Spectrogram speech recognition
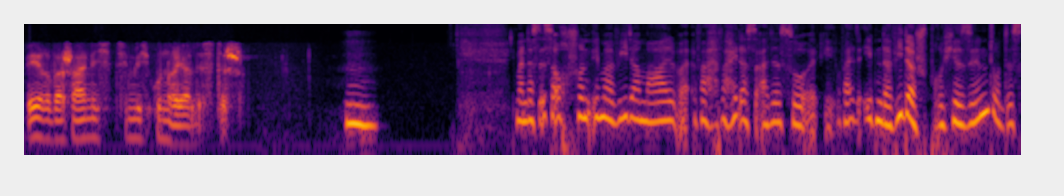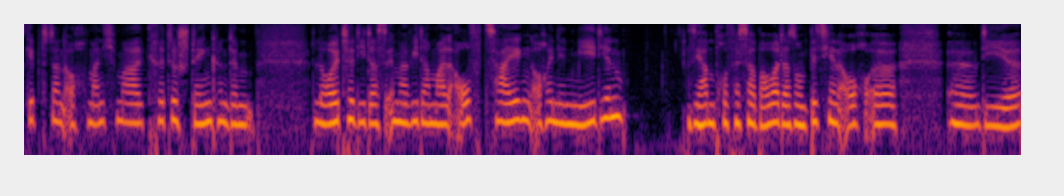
wäre wahrscheinlich ziemlich unrealistisch. Hm. Ich meine, das ist auch schon immer wieder mal, weil, weil das alles so, weil eben da Widersprüche sind und es gibt dann auch manchmal kritisch denkende Leute, die das immer wieder mal aufzeigen, auch in den Medien. Sie haben Professor Bauer da so ein bisschen auch äh, äh, die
